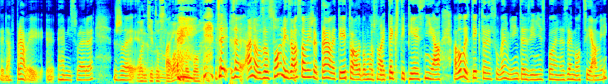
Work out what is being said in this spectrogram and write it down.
teda v pravej e, hemisfére. Že Len tieto slova? Lebo... že, že, áno, zo slovnej zásoby, že práve tieto, alebo možno aj texty piesni a, a vôbec tie, ktoré sú veľmi intenzívne spojené s emóciami.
